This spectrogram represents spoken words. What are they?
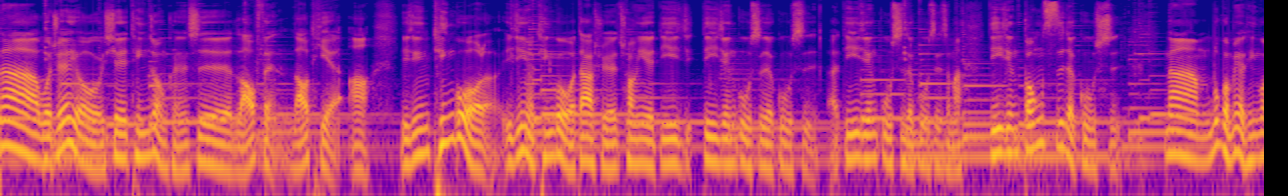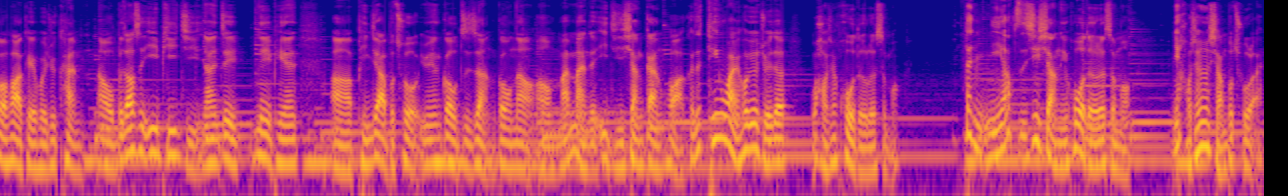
那我觉得有些听众可能是老粉老铁啊，已经听过了，已经有听过我大学创业第一第一间故事的故事，呃，第一间故事的故事什么？第一间公司的故事。那如果没有听过的话，可以回去看。那我不知道是 EP 几，但这那篇啊评价不错，因为够智障够闹哦，满满的一集像干话。可是听完以后又觉得我好像获得了什么，但你要仔细想，你获得了什么？你好像又想不出来，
